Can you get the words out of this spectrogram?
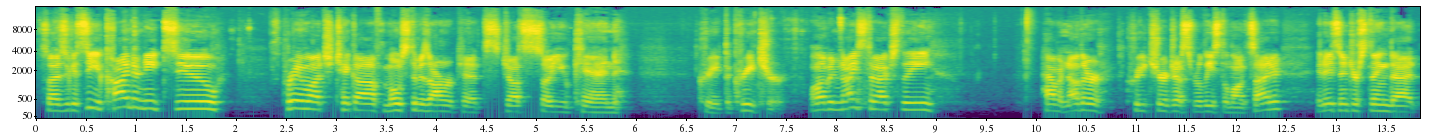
So as you can see, you kind of need to pretty much take off most of his armor pits just so you can create the creature. Well, it'd be nice to actually have another creature just released alongside it. It is interesting that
